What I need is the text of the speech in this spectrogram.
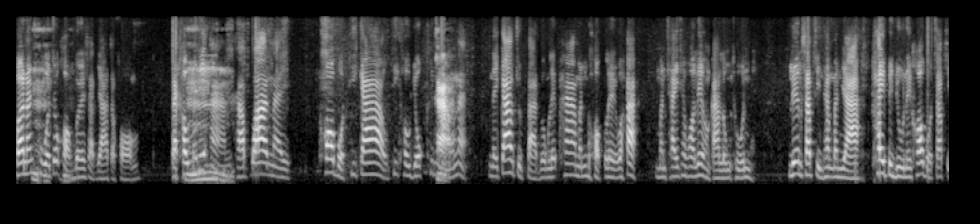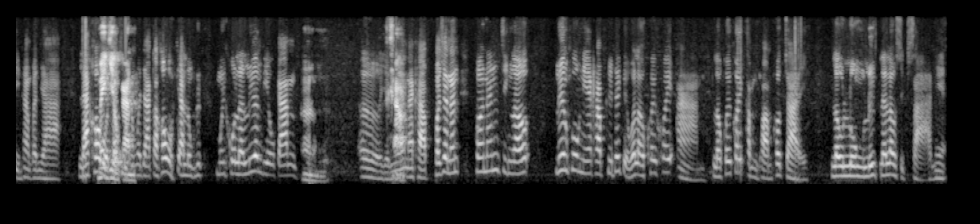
เพราะฉะนั้นกลัวเจ้าของบริษัทยาจะฟ้อง แต่เขาไม่ได้อ่านครับว่าในข้อบทที่ 9 ที่เขายกขึ้นมานั้นน่ะใน 9.8 วงเล็บ 5 มันบอกเลยว่า มันใช้เฉพาะเรื่องของการลงทุน เรื่องทรัพย์สินทางปัญญา ให้ไปดูในข้อบททรัพย์สินทางปัญญา และข้อบไม่ททเกี่รัยวพย์กัสินนทางปัญญากับข้อบทการลงทุนมันคนละเรื่องเดียวกันเออเอออย่างนี้ยนะครับ เพราะฉะนั้นเพราะฉะนั้นจริงแล้วเรื่องพวกนี้ครับคือถ้าเกิดว่าเราค่อยๆอ่าน เราค่อย ๆทำความเข้าใจ เราลงลึกและเราศึกษาเนี่ย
